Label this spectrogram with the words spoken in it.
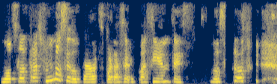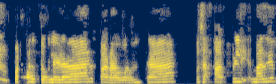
nosotras fuimos educadas para ser pacientes, nosotros para tolerar, para aguantar. O sea, más bien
